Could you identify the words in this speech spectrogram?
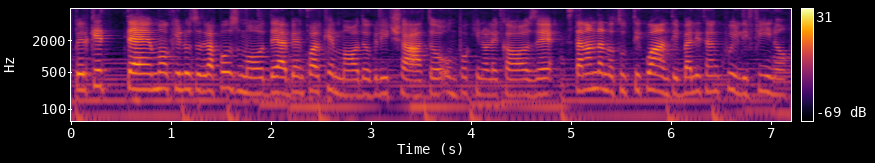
per perché temo che l'uso della pause mode abbia in qualche modo glitchato un pochino le cose. Stanno andando tutti quanti belli tranquilli fino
